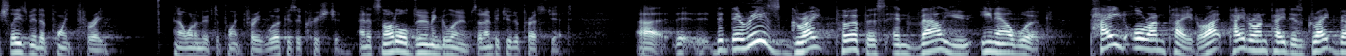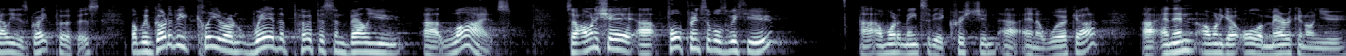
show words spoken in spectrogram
Which leads me to point three. And I want to move to point three work as a Christian. And it's not all doom and gloom, so don't be too depressed yet. Uh, there is great purpose and value in our work, paid or unpaid, all right? Paid or unpaid, there's great value, there's great purpose, but we've got to be clear on where the purpose and value uh, lies. So I want to share uh, four principles with you uh, on what it means to be a Christian uh, and a worker. Uh, and then I want to go all American on you,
